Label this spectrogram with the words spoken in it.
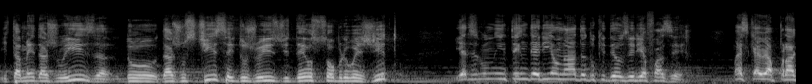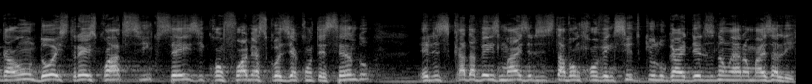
e também da juíza, do, da justiça e do juízo de Deus sobre o Egito, e eles não entenderiam nada do que Deus iria fazer. Mas caiu a praga 1, 2, 3, 4, 5, 6, e conforme as coisas iam acontecendo, eles cada vez mais eles estavam convencidos que o lugar deles não era mais ali.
